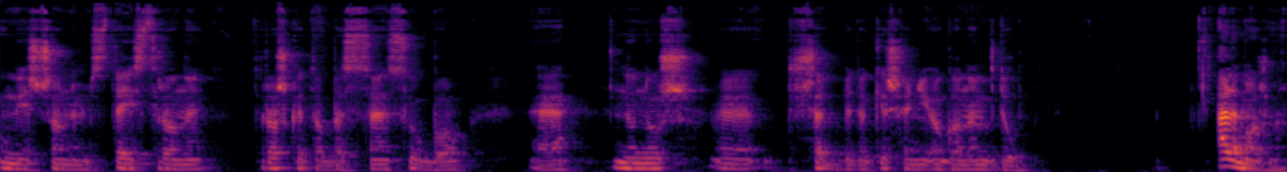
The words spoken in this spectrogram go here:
umieszczonym z tej strony troszkę to bez sensu, bo no nóż e, wszedłby do kieszeni ogonem w dół. Ale można.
